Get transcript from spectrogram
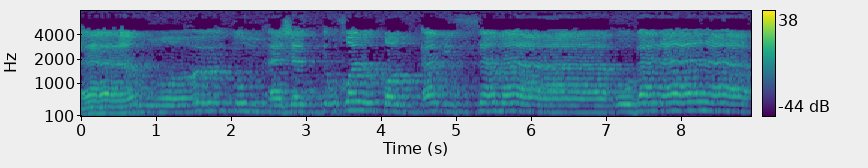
أأنتم أشد خلقا أم السماء بناها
